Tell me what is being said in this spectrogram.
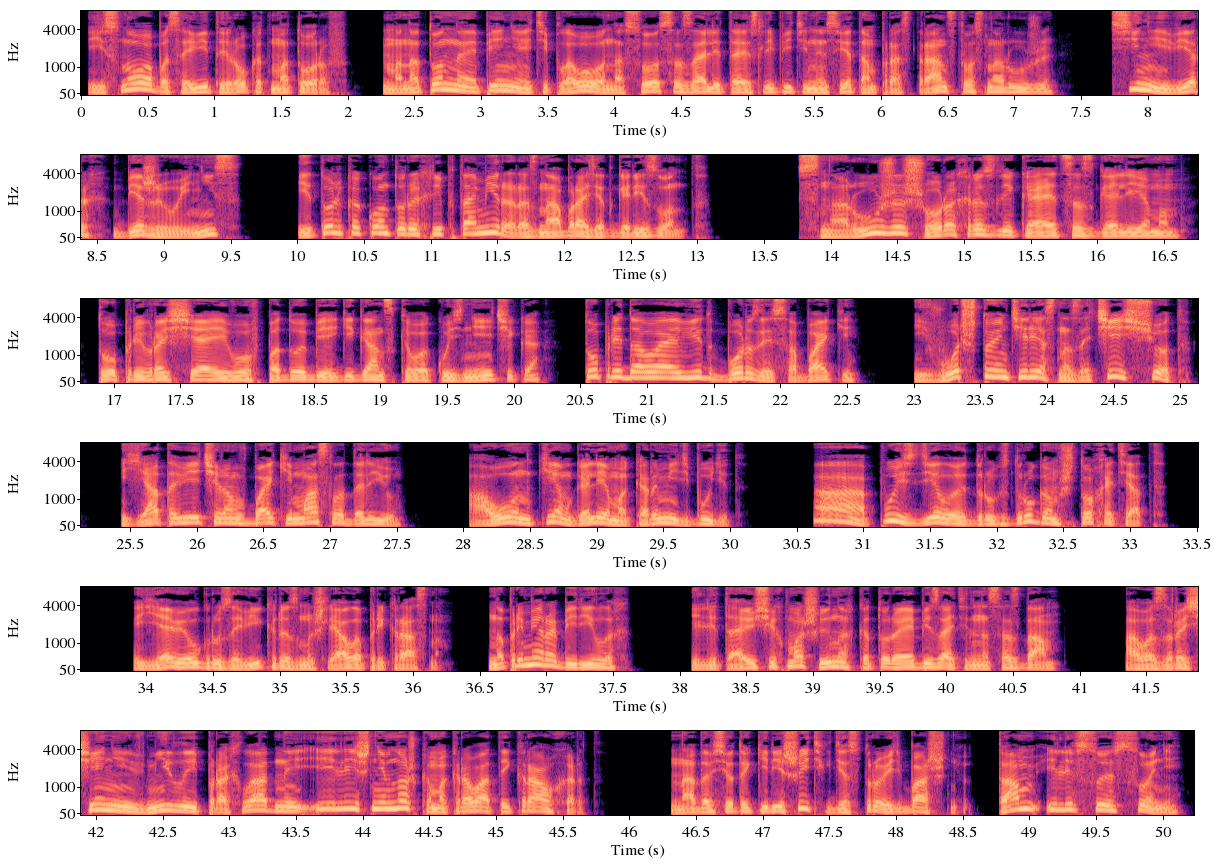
И снова басовитый рокот моторов. Монотонное пение теплового насоса, залитое слепительным светом пространство снаружи. Синий верх, бежевый низ. И только контуры хребта мира разнообразят горизонт. Снаружи шорох развлекается с големом, то превращая его в подобие гигантского кузнечика, то придавая вид борзой собаки. И вот что интересно, за чей счет? Я-то вечером в баке масло долью, а он кем голема кормить будет? А, пусть делают друг с другом, что хотят. Я вел грузовик и размышлял о прекрасном. Например, о берилах и летающих машинах, которые обязательно создам о возвращении в милый, прохладный и лишь немножко мокроватый Краухард. Надо все-таки решить, где строить башню, там или в Суэссоне.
